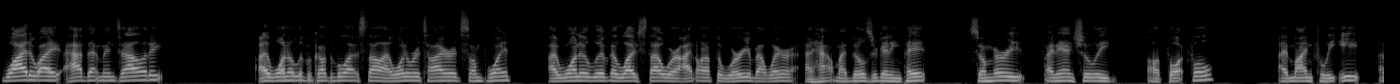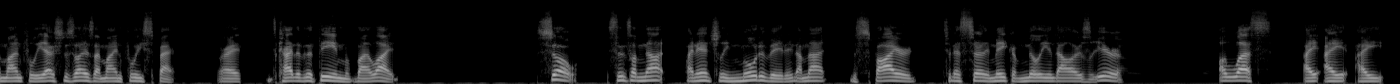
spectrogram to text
why do I have that mentality? I want to live a comfortable lifestyle. I want to retire at some point. I want to live a lifestyle where I don't have to worry about where and how my bills are getting paid. So I'm very financially uh, thoughtful. I mindfully eat. I mindfully exercise. I mindfully spend. Right? It's kind of the theme of my life. So since I'm not financially motivated, I'm not inspired to necessarily make a million dollars a year unless I, I I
